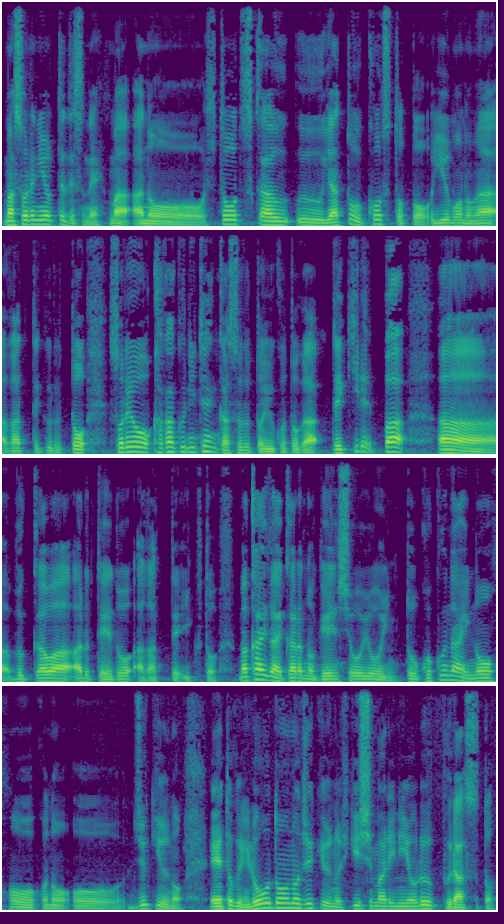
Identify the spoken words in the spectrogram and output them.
まあ、それによってですね、まあ、あの人を使う雇うコストというものが上がってくるとそれを価格に転嫁するということができればあ物価はある程度上がっていくと、まあ、海外からの減少要因と国内のこの需給の、えー、特に労働の需給の引き締まりによるプラスと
